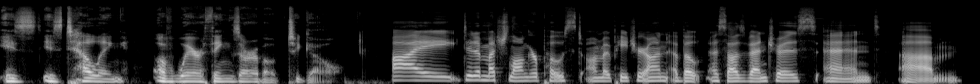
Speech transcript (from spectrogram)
is is telling of where things are about to go. I did a much longer post on my Patreon about Asajj Ventress and um,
